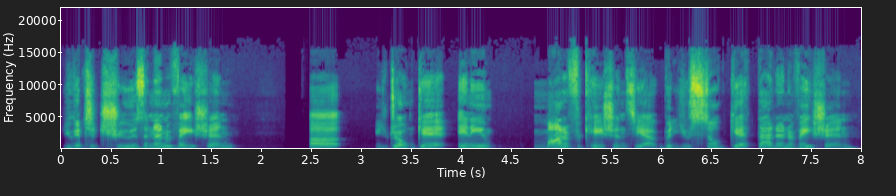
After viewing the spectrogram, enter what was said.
You get to choose an innovation. Uh, you don't get any modifications yet, but you still get that innovation.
